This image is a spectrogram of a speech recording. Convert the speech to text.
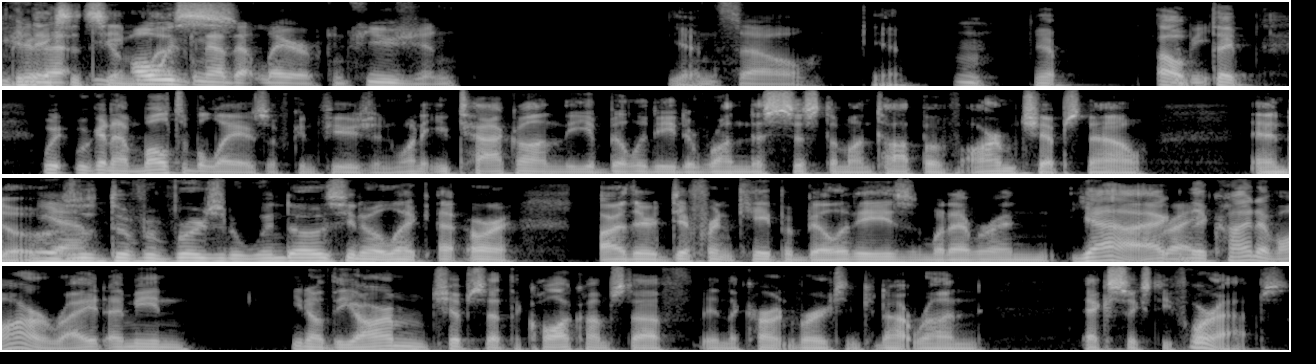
it makes have, it seem always gonna have that layer of confusion. Yeah, and so yeah, mm. yep. Oh, Maybe. they we're going to have multiple layers of confusion. Why don't you tack on the ability to run this system on top of ARM chips now? And oh, yeah. a different version of Windows? You know, like uh, or are there different capabilities and whatever? And yeah, right. they kind of are, right? I mean, you know, the ARM chipset, the Qualcomm stuff in the current version cannot run x64 apps.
